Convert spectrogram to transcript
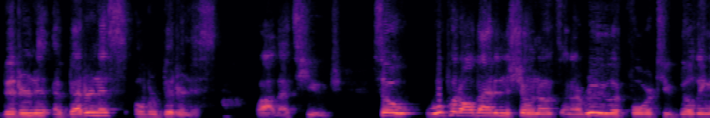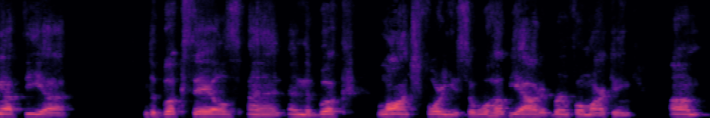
bitterness, a betterness over bitterness. Wow, that's huge. So we'll put all that in the show notes, and I really look forward to building up the uh, the book sales and, and the book launch for you. So we'll help you out at Burnt Phone Marketing. Um,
